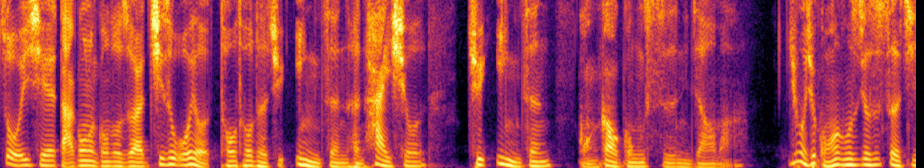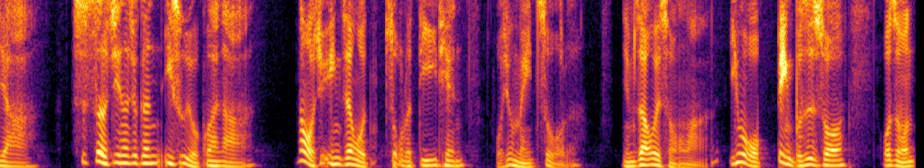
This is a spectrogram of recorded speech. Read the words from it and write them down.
做一些打工的工作之外，其实我有偷偷的去应征，很害羞去应征广告公司，你知道吗？因为我觉得广告公司就是设计啊，是设计那就跟艺术有关啦。那我去应征，我做了第一天我就没做了。你们知道为什么吗？因为我并不是说我怎么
